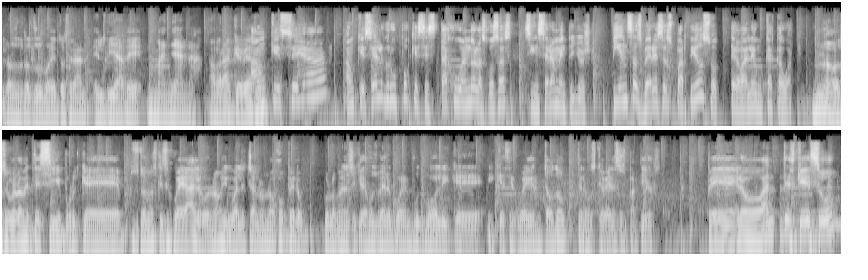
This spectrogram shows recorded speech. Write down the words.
Los otros dos boletos serán el día de mañana. Habrá que ver. ¿no? Aunque sea, aunque sea el grupo que se está jugando las cosas, sinceramente, Josh, ¿piensas ver esos partidos o te vale un cacahuate? No, seguramente sí, porque pues, son los que se juega algo, ¿no? Igual echarle un ojo, pero por lo menos si queremos ver buen fútbol y que, y que se jueguen todo, tenemos que ver esos partidos. Pero antes que eso,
